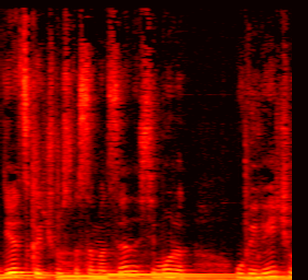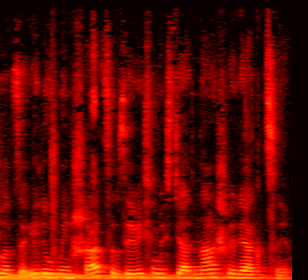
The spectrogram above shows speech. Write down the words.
Детское чувство самоценности может увеличиваться или уменьшаться в зависимости от нашей реакции.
